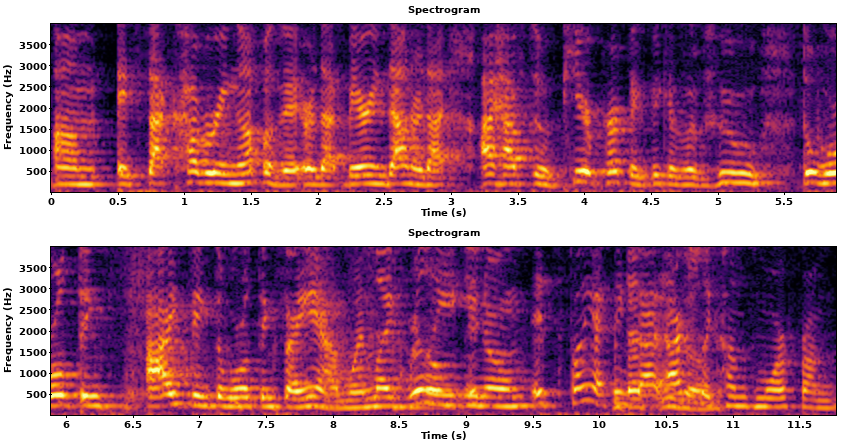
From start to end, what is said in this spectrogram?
um, it's that covering up of it or that bearing down or that I have to appear perfect because of who the world thinks I think the world thinks I am. When like really, you it's, know, it's funny. I think that ego. actually comes more from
